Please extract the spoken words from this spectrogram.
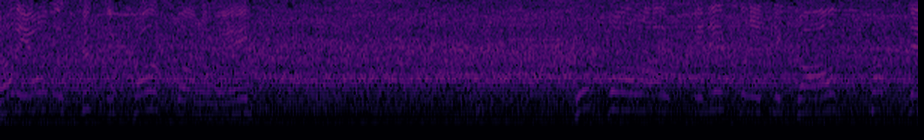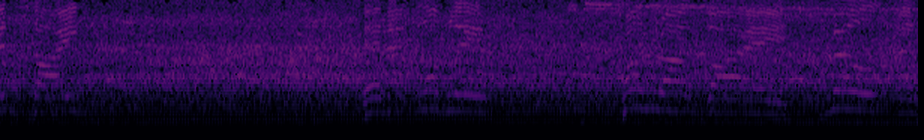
Well, he almost took the crossbar away. Good ball out initially to Gough, touched inside. Then that lovely turnaround by Milne, and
